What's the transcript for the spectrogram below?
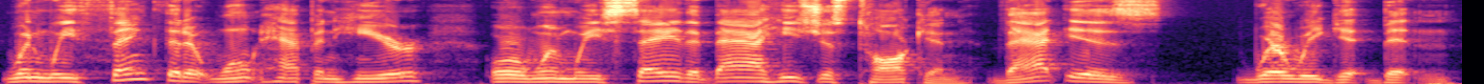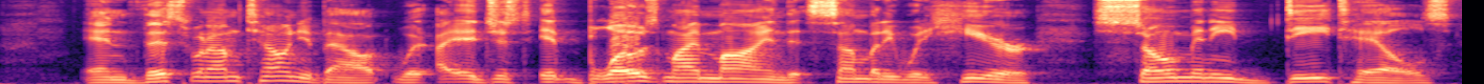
When we think that it won't happen here, or when we say that, bah, he's just talking, that is where we get bitten. And this one I'm telling you about, it just it blows my mind that somebody would hear so many details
